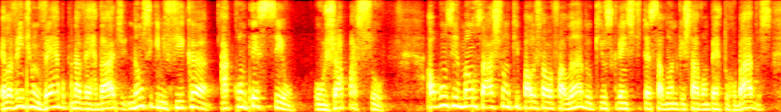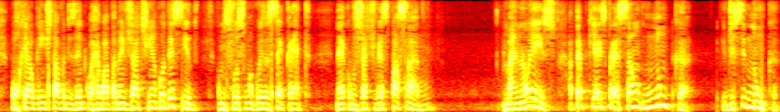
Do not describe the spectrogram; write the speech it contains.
ela vem de um verbo que, na verdade, não significa aconteceu ou já passou. Alguns irmãos acham que Paulo estava falando que os crentes de Tessalônica estavam perturbados porque alguém estava dizendo que o arrebatamento já tinha acontecido, como se fosse uma coisa secreta, né? como se já tivesse passado. Uhum. Mas não é isso. Até porque a expressão nunca, eu disse nunca,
